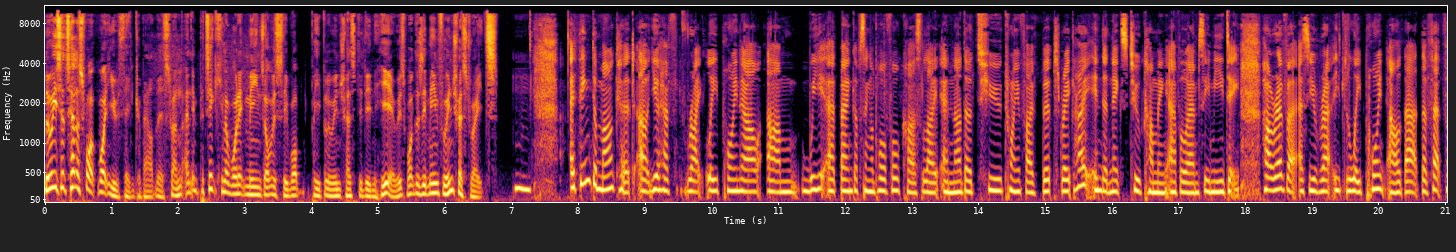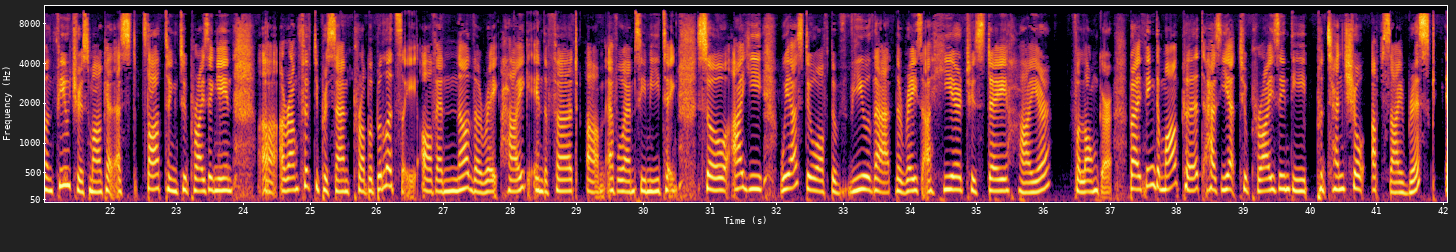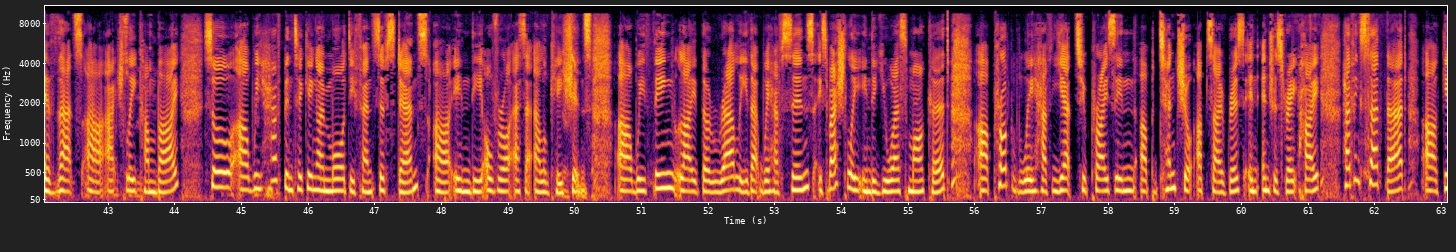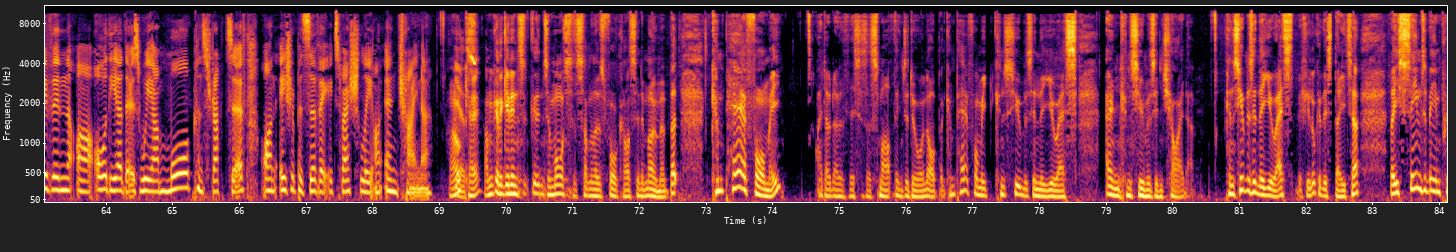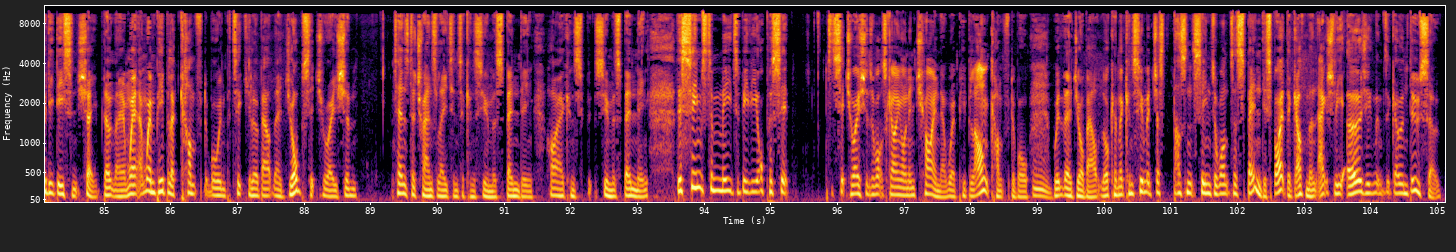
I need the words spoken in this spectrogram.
Louisa, tell us what, what you think about this, and, and in particular what it means. Obviously, what people are interested in here is what does it mean for interest rates? Mm. I think the market, uh, you have rightly pointed out, um, we at Bank of Singapore forecast like another 225 bips rate hike in the next two coming FOMC meeting. However, as you rightly point out that the Fed Fund futures market is starting to pricing in uh, around 50% probability of another rate hike in the third um, FOMC meeting. So, i.e., we are still of the view that the rates are here to stay higher for longer. But I think the market has yet to price in the potential upside risk if that's uh, actually Absolutely. come by. So uh, we have been taking a more defensive stance uh, in the overall asset allocations. Yes. Uh, we think like the rally that we have since, especially in the U.S. market, uh, probably have yet to price in a potential upside risk in interest rate high. Having said that, uh, given all the others, we are more constructive on Asia Pacific, especially on in China. Okay, yes. I'm going to get into, get into more to some of those forecasts in a moment, but compare for me. I don't know if this is a smart thing to do or not, but compare for me consumers in the US and consumers in China. Consumers in the US, if you look at this data, they seem to be in pretty decent shape, don't they? And when, and when people are comfortable, in particular, about their job situation, tends to translate into consumer spending, higher consumer spending. This seems to me to be the opposite situations of what's going on in China where people aren't comfortable mm. with their job outlook and the consumer just doesn't seem to want to spend despite the government actually urging them to go and do so.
